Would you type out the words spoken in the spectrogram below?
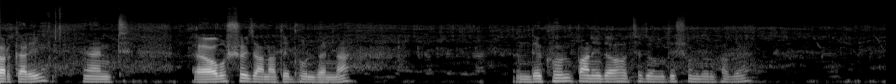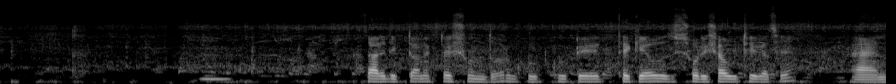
দরকারি। অ্যান্ড অবশ্যই জানাতে ভুলবেন না। দেখুন, পানি দেওয়া হচ্ছে জমিতে সুন্দরভাবে। চারিদিকটা অনেকটাই সুন্দর। ঘুটঘুটের থেকেও সরিষা উঠে গেছে। অ্যান্ড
